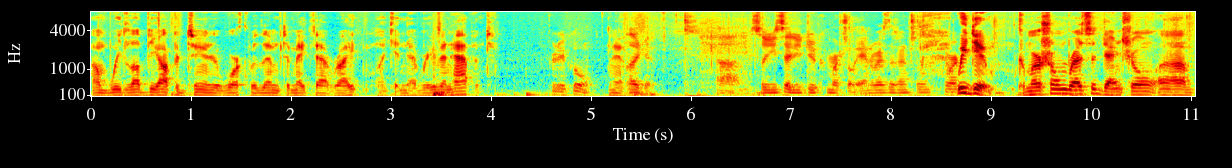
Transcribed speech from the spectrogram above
um, we'd love the opportunity to work with them to make that right, like it never even happened. Pretty cool. Yeah. I like it. Um, so you said you do commercial and residential work? We do commercial and residential. Um,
